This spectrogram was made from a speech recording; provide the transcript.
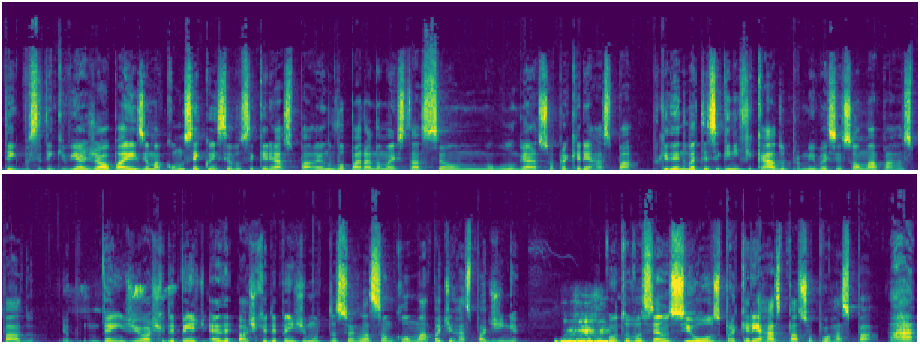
Tem, você tem que viajar ao país e é uma consequência você querer raspar. Eu não vou parar numa estação, em algum lugar só para querer raspar, porque daí não vai ter significado para mim, vai ser só um mapa raspado. Eu, entende? Eu acho que depende, é, acho que depende muito da sua relação com o mapa mapa de raspadinha. Enquanto você é ansioso para querer raspar só por raspar. Ah,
